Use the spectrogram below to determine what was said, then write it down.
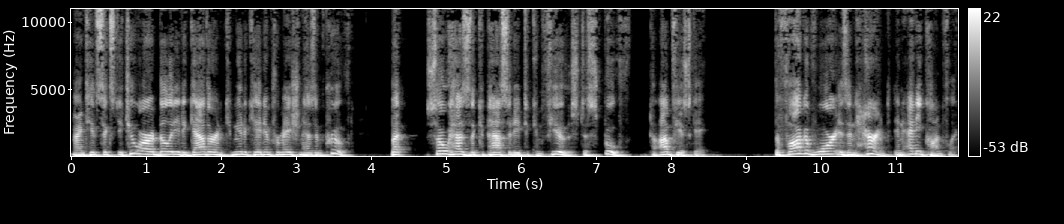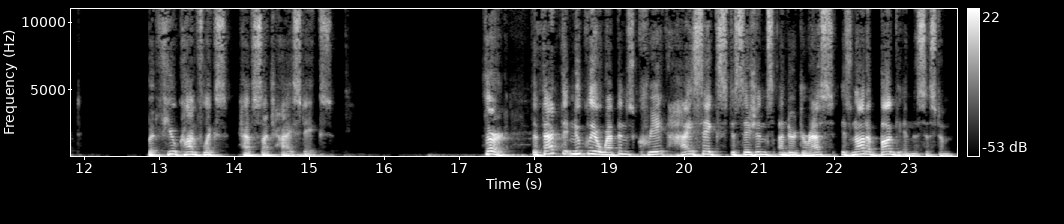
1962, our ability to gather and communicate information has improved, but so has the capacity to confuse, to spoof, to obfuscate. The fog of war is inherent in any conflict, but few conflicts have such high stakes. Third, the fact that nuclear weapons create high stakes decisions under duress is not a bug in the system.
